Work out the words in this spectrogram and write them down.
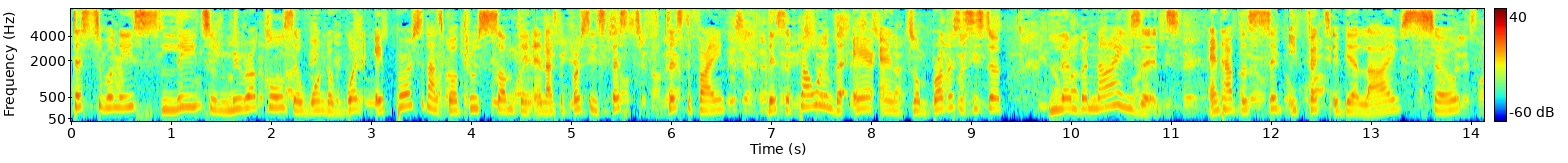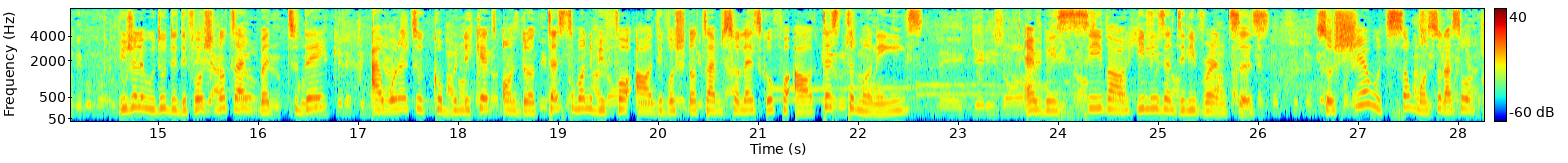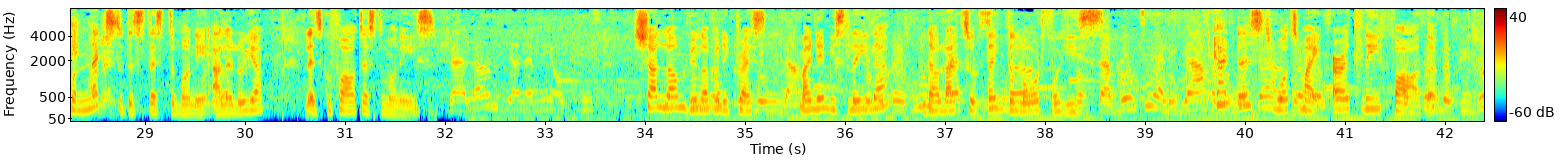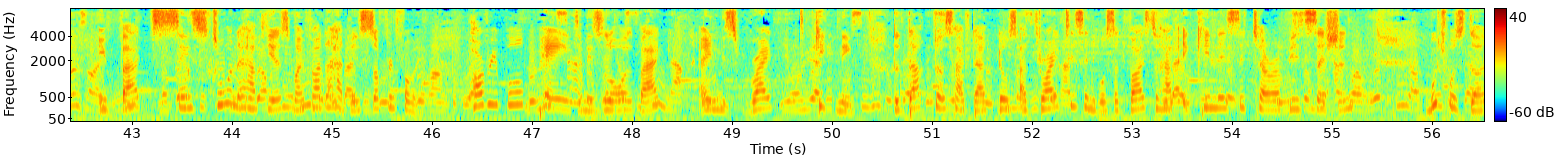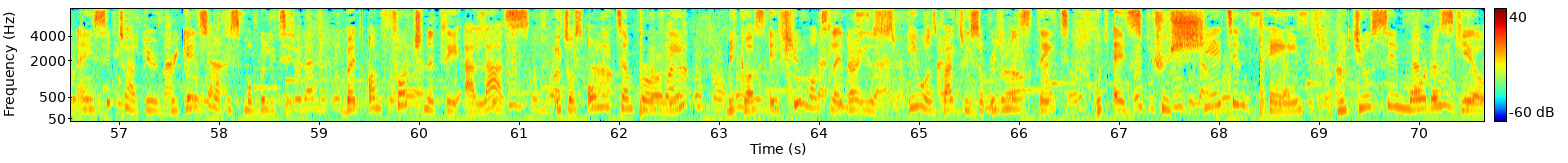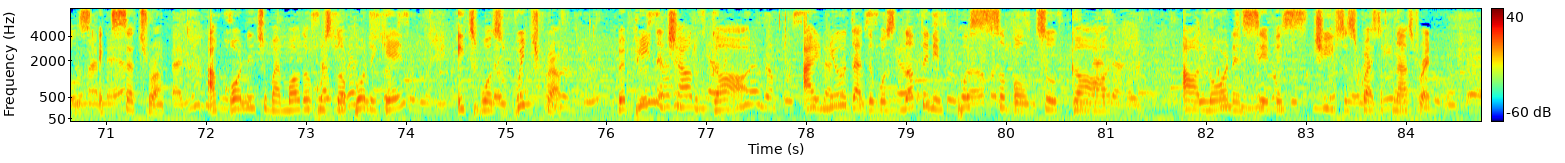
testimonies lead to miracles and wonder. When a person has gone through something, and as the person is test- testifying, there's a power in the air, and some brothers and sisters lemonize it and have the same effect in their lives. So, Usually we do the devotional time, but today I wanted to communicate on the testimony before our devotional time. So let's go for our testimonies and receive our healings and temps, partage à deliverances. quelqu'un pour que quelqu'un So share with someone so that someone connects to this testimony. Hallelujah. Let's go for our testimonies. Shalom, bien-aimés en Christ. Shalom, beloved in Christ. My name is Leila, and I would like to thank the Lord for His kindness towards my earthly father. In fact, since two and a half years, my father had been suffering from horrible pains in his lower back and his right kidney. The doctors had diagnosed arthritis and was advised to have a kinesiotherapy session, which was done, and he seemed to have regained some of his mobility. But unfortunately, alas, it was only temporarily because a few months later he was, he was back to his original state with excruciating pain, reducing motor skills, etc. According to my mother, who's not born again, it was witchcraft. But being a child of God, I knew that there was nothing impossible to God. Our Lord and Savior Jesus Christ of Nazareth.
